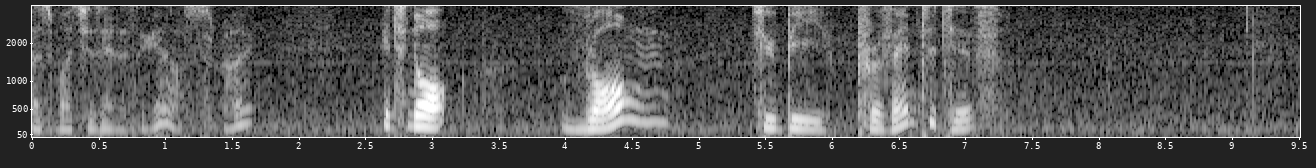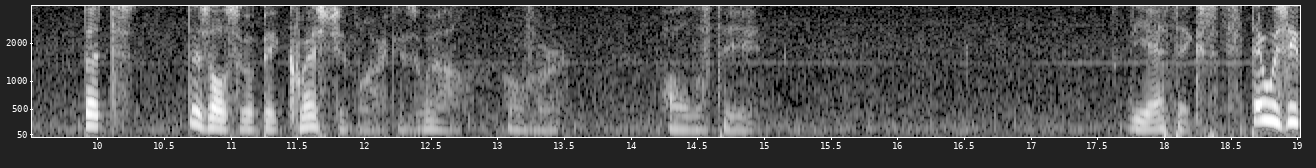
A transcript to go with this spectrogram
as much as anything else, right? It's not wrong to be preventative, but there's also a big question mark as well over all of the the ethics. There was a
